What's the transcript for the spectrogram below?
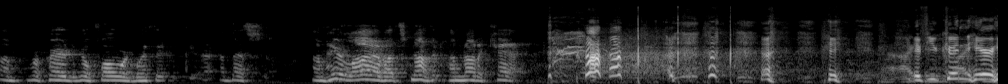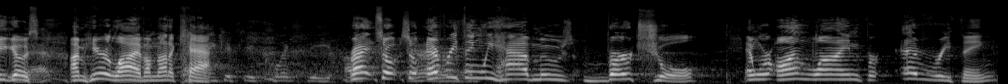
I'm prepared to go forward with it. That's I'm here live. It's not. I'm not a cat. if you couldn't hear, he goes, that. "I'm here live. I'm not a cat." I think if you click the right, so so everything we have moves virtual, and we're online for everything.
